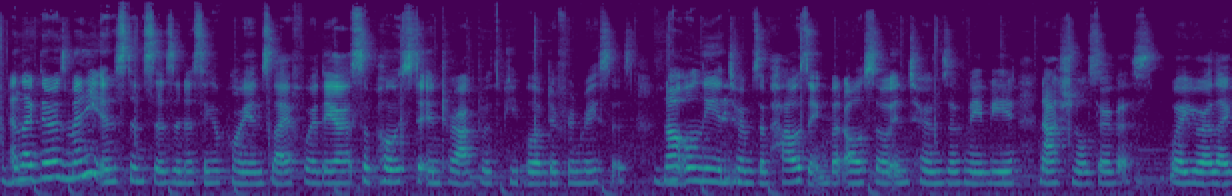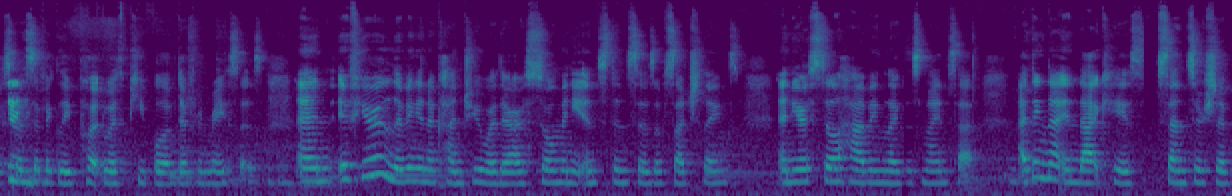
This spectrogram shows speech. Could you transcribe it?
mm-hmm. and like there's many instances in a singaporean's life where they are supposed to interact with people of different races mm-hmm. not only in terms of housing but also in terms of maybe national service where you are like mm-hmm. specifically put with people of different races. Mm-hmm. And if you're living in a country where there are so many instances of such things and you're still having like this mindset, mm-hmm. I think that in that case censorship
